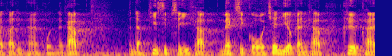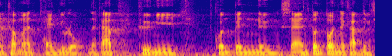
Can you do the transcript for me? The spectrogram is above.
4,695 คนนะครับอันดับที่ 14 ครับ เม็กซิโก เช่นเดียวกันครับ เคลือบคลานเข้ามาแทนยุโรปนะครับ คือมี คนเป็น 1 0 0 0 0แสนต้นๆนะครับ 1 1 7 0 0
